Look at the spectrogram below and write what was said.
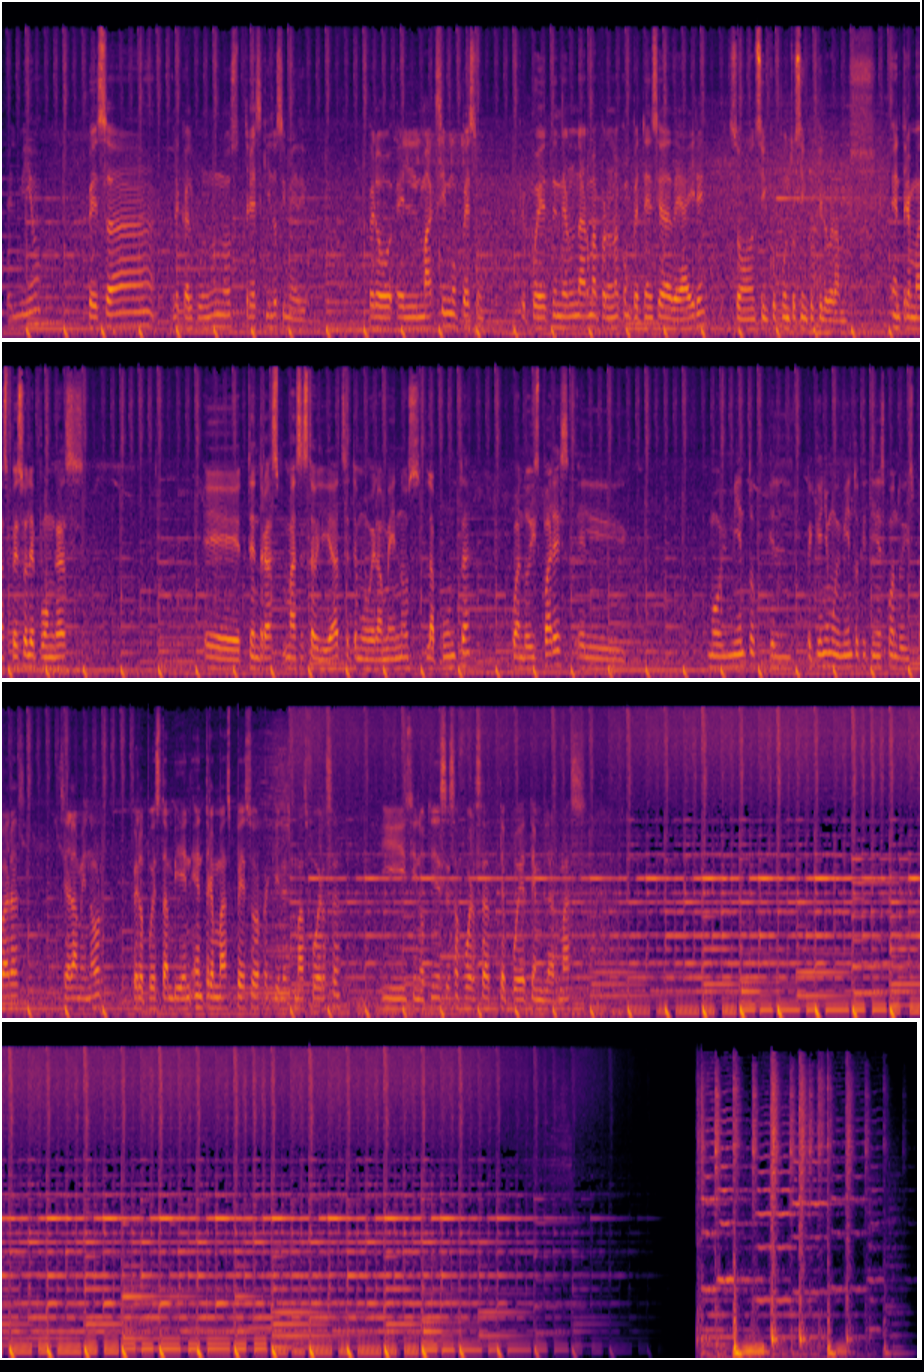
El mío pesa, le calculo unos 3 kilos y medio, pero el máximo peso que puede tener un arma para una competencia de aire son 5.5 kilogramos. Entre más peso le pongas, eh, tendrás más estabilidad, se te moverá menos la punta. Cuando dispares, el movimiento, el pequeño movimiento que tienes cuando disparas será menor, pero pues también entre más peso requieres más fuerza y si no tienes esa fuerza te puede temblar más.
